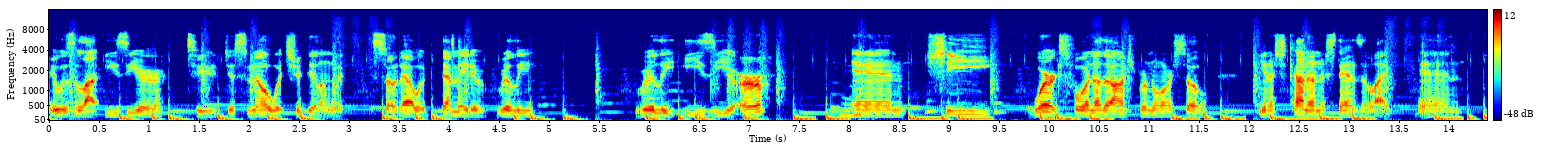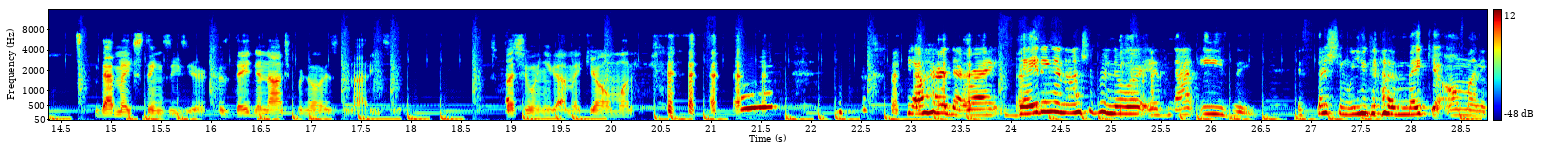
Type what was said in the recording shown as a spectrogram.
it was a lot easier to just know what you're dealing with. So that would that made it really really easier. Mm-hmm. and she works for another entrepreneur so you know she kind of understands the life and that makes things easier because dating an entrepreneur is not easy especially when you gotta make your own money Y'all heard that, right? Dating an entrepreneur is not easy, especially when you got to make your own money.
